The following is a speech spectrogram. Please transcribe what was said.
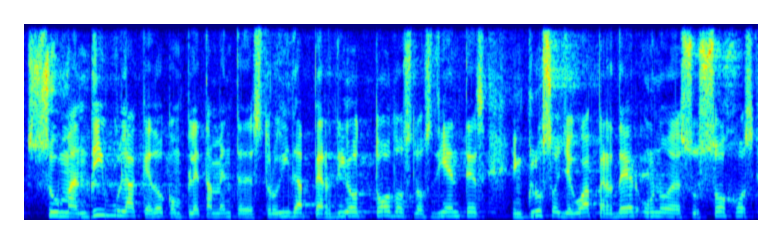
su mandíbula quedó completamente destruida, perdió todos los dientes, incluso llegó a perder uno de sus ojos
